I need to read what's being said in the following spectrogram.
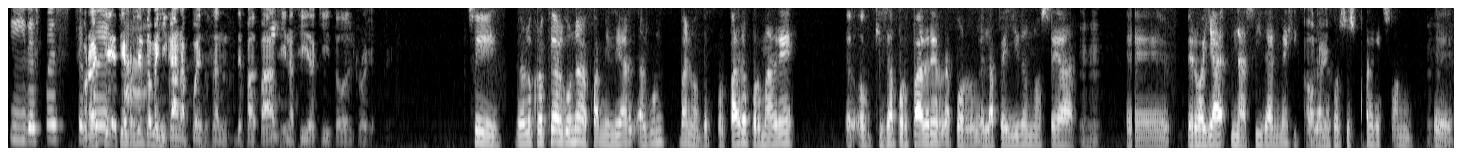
y después se Pero es fue 100% a- mexicana, pues, o sea, de papás Sí. y nacida aquí y todo el rollo. Sí, yo lo creo que alguna familiar, algún, bueno, de- por padre o por madre, eh, o quizá por padre, por el apellido no sea. Eh, pero allá nacida en México. A lo mejor sus padres son eh,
